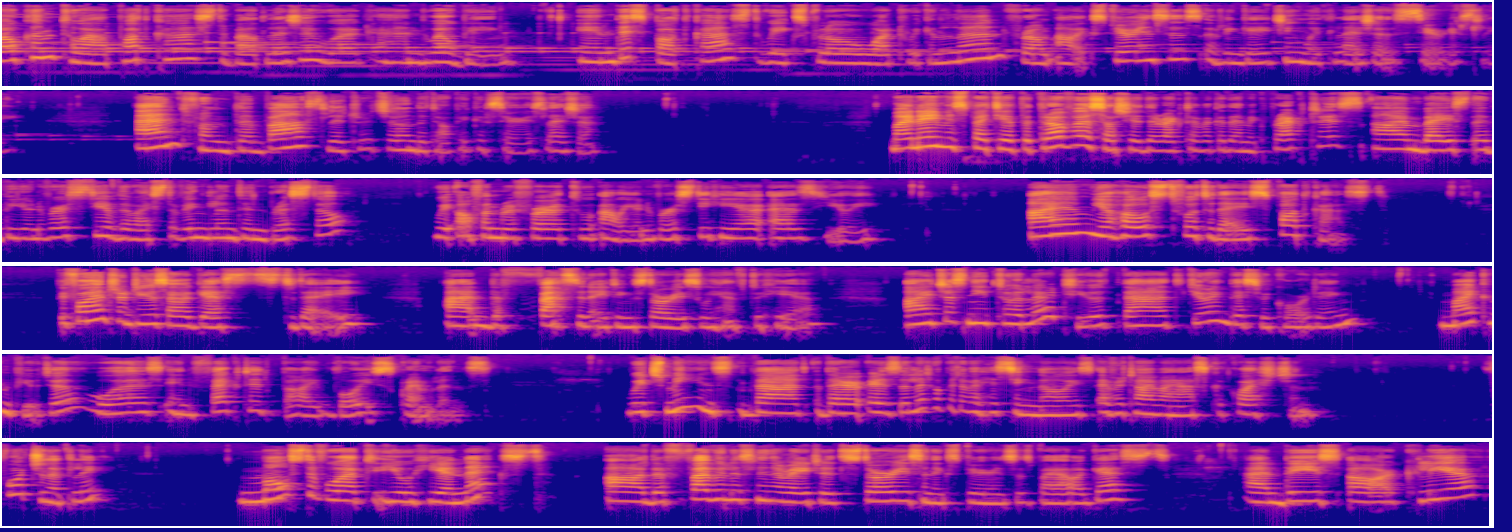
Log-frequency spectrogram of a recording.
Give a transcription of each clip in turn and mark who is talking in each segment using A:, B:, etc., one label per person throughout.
A: Welcome to our podcast about leisure, work, and well being. In this podcast, we explore what we can learn from our experiences of engaging with leisure seriously and from the vast literature on the topic of serious leisure. My name is Petya Petrova, Associate Director of Academic Practice. I am based at the University of the West of England in Bristol. We often refer to our university here as UWE. I am your host for today's podcast. Before I introduce our guests today and the fascinating stories we have to hear, I just need to alert you that during this recording, my computer was infected by voice gremlins, which means that there is a little bit of a hissing noise every time I ask a question. Fortunately, most of what you hear next are the fabulously narrated stories and experiences by our guests, and these are clear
